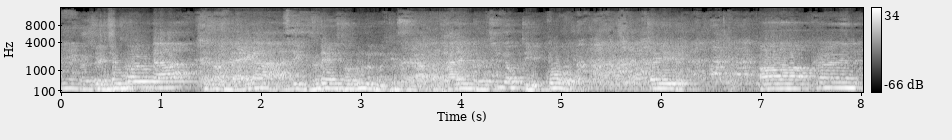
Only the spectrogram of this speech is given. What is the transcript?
네, 죄송합니다. 죄송합니다. 애가 아직 무대에 적응을 못했어요. 아까 다른 그 충격도 있고. 저희, 어, 그러면,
